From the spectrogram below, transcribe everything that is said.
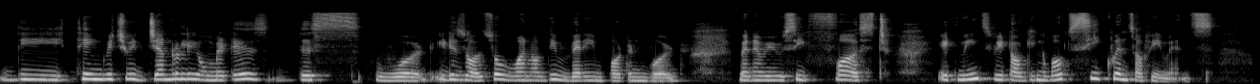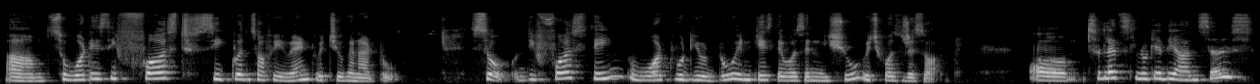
the thing which we generally omit is this word. It is also one of the very important word. Whenever you see first it means we're talking about sequence of events. Um, so what is the first sequence of event which you're gonna do? So the first thing what would you do in case there was an issue which was resolved? Um, so let's look at the answers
